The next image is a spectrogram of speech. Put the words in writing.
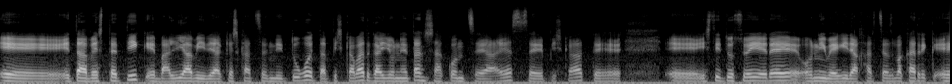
e, eta bestetik e, baliabideak eskatzen ditugu eta pixka bat gai honetan sakontzea, ez? E, pixka bat e, e, instituzioei ere honi begira jartzea ez bakarrik e,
